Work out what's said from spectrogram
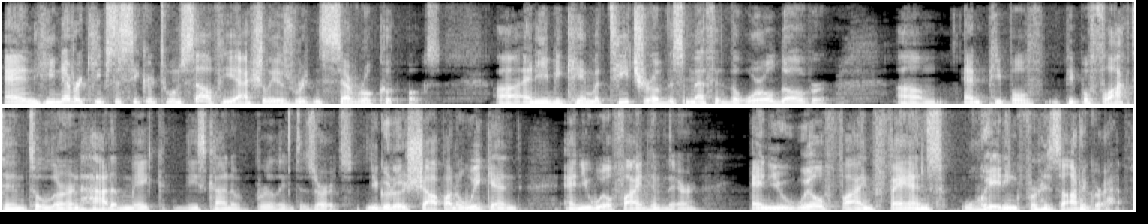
and he never keeps a secret to himself. He actually has written several cookbooks. Uh, and he became a teacher of this method the world over. Um, and people people flock to him to learn how to make these kind of brilliant desserts. You go to a shop on a weekend, and you will find him there, and you will find fans waiting for his autograph.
